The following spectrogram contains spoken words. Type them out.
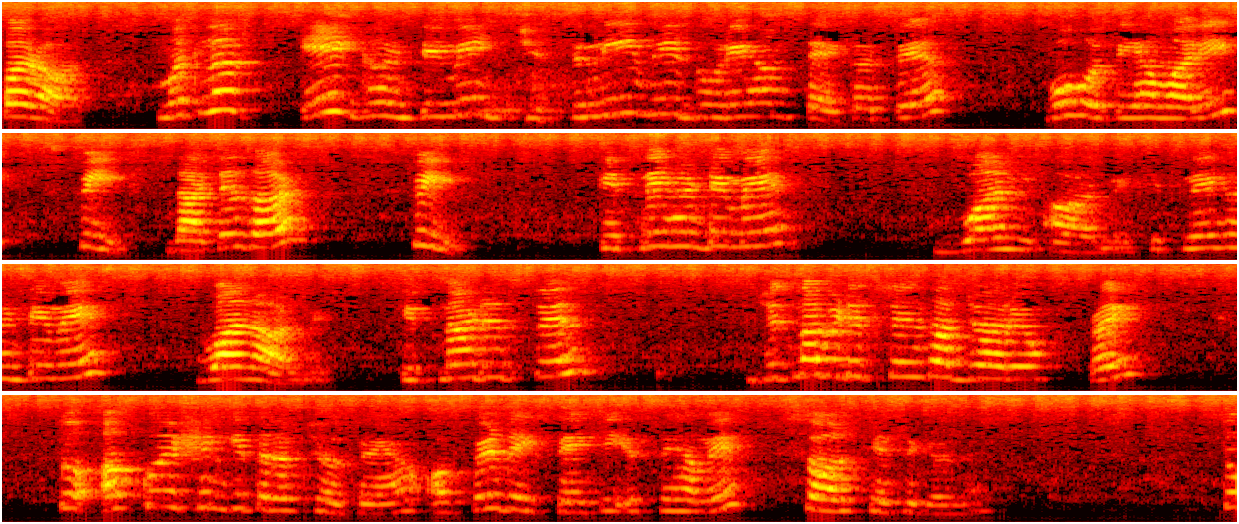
पर आवर मतलब एक घंटे में जितनी भी दूरी हम तय करते हैं, वो होती है हमारी speed that is our speed कितने घंटे में? वन आवर में. कितने घंटे में? वन आवर में. कितना डिस्टेंस जितना भी डिस्टेंस आप जा रहे हो राइट तो अब क्वेश्चन की तरफ़ चलते हैं और फिर देखते हैं कि इससे हमें सॉल्व कैसे करना है. तो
